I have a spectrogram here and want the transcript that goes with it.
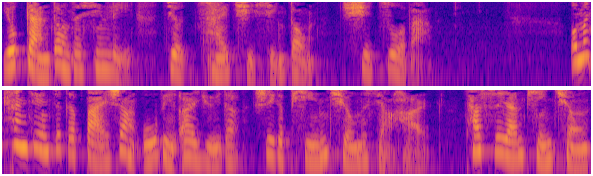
有感动在心里，就采取行动去做吧。我们看见这个摆上五饼二鱼的是一个贫穷的小孩。他虽然贫穷，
